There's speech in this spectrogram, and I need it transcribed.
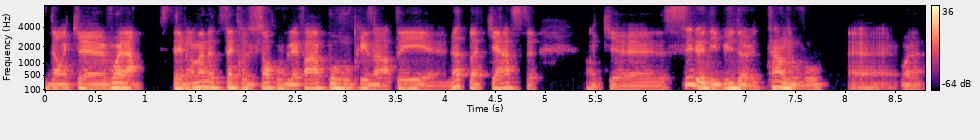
Donc euh, voilà, c'était vraiment notre petite introduction qu'on voulait faire pour vous présenter notre podcast. Donc, c'est le début d'un temps nouveau. Voilà,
